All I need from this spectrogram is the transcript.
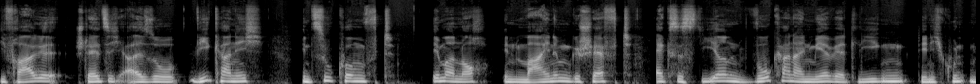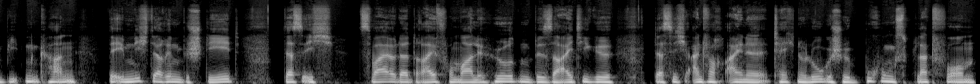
Die Frage stellt sich also, wie kann ich in Zukunft immer noch in meinem Geschäft existieren? Wo kann ein Mehrwert liegen, den ich Kunden bieten kann, der eben nicht darin besteht, dass ich zwei oder drei formale Hürden beseitige, dass ich einfach eine technologische Buchungsplattform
